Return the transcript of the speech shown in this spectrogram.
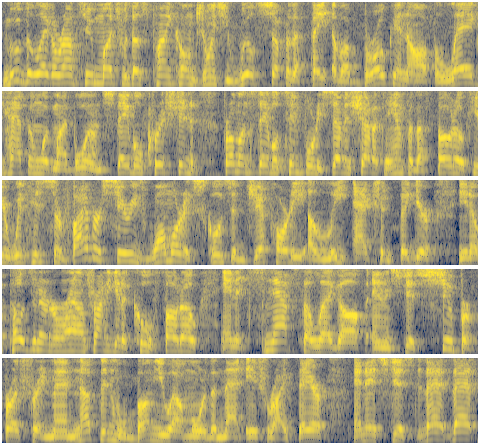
move the leg around too much with those pine cone joints, you will suffer the fate of a broken off leg. Happened with my boy Unstable Christian from Unstable 1047. Shout out to him for the photo here with his Survivor Series Walmart exclusive Jeff Hardy Elite action figure. You know, posing it around, trying to get a cool photo, and it snaps the leg off, and it's just super frustrating, man. Nothing will bum you out more than that ish right there. And it's just, that, that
